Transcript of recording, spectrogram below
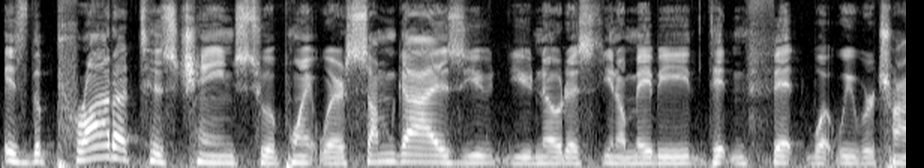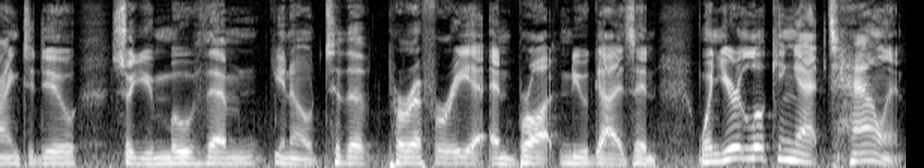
is the product has changed to a point where some guys you you noticed you know maybe didn't fit what we were trying to do, so you move them you know to the periphery and brought new guys in. When you're looking at talent,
